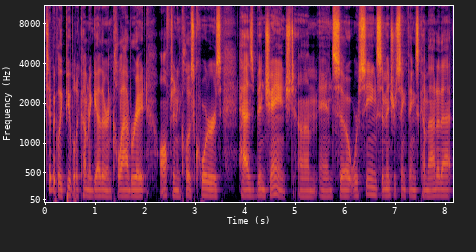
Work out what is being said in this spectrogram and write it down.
typically people to come together and collaborate, often in close quarters, has been changed. Um, and so we're seeing some interesting things come out of that.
